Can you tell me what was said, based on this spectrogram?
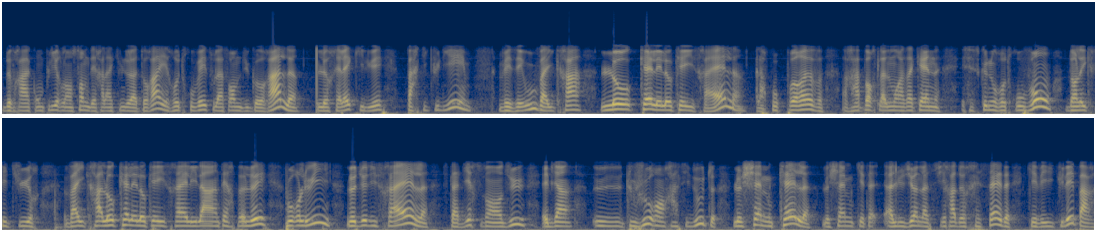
devra accomplir l'ensemble des halakim de la Torah et retrouver sous la forme du goral le chélek qui lui est particulier. Vezeu vaikra lo kel eloke Israël. Alors pour preuve, rapporte l'Admorazaken, et c'est ce que nous retrouvons dans l'écriture, vaikra lo kel eloke Israël, il a interpellé pour lui le Dieu d'Israël, c'est-à-dire sous-entendu, eh bien, toujours en chassidoute, le Shem Kel, le Shem qui est, allusionne la sphira de Chesed, qui est véhiculé par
